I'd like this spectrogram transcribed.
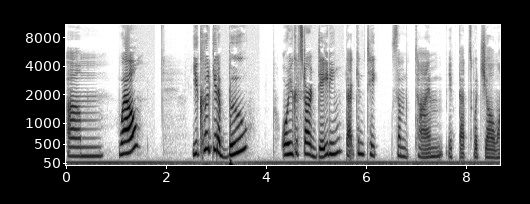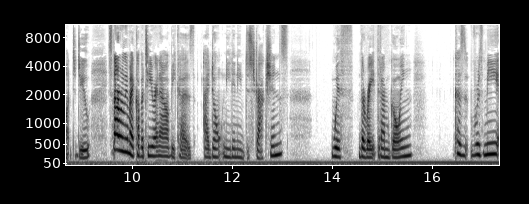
Um, well, you could get a boo or you could start dating. That can take some time if that's what y'all want to do. It's not really my cup of tea right now because I don't need any distractions with the rate that I'm going. Because with me,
